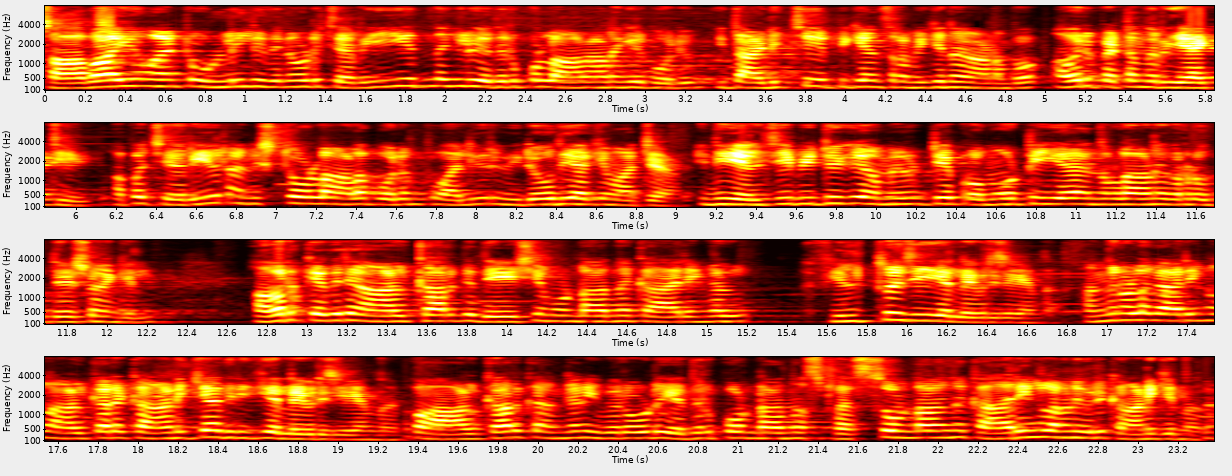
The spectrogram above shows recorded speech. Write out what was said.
സ്വാഭാവികമായിട്ട് ഉള്ളിൽ ഇതിനോട് ചെറിയ എന്തെങ്കിലും എതിർപ്പുള്ള ആളാണെങ്കിൽ പോലും ഇത് അടിച്ചേൽപ്പിക്കാൻ ശ്രമിക്കുന്ന കാണുമ്പോൾ അവർ പെട്ടെന്ന് റിയാക്ട് ചെയ്യും. അപ്പോൾ ചെറിയൊരു അനിഷ്ടമുള്ള ആളെ പോലും വലിയൊരു വിരോധിയാക്കി മാറ്റുകയാണ്. ഇനി എൽ ജി ബി ടി കമ്മ്യൂണിറ്റിയെ പ്രൊമോട്ട് ചെയ്യുക എന്നുള്ളതാണ് ഇവരുടെ ഉദ്ദേശമെങ്കിൽ അവർക്കെതിരെ ആൾക്കാർക്ക് ദേഷ്യമുണ്ടാകുന്ന കാര്യങ്ങൾ ഫിൽട്ടർ ചെയ്യല്ലേ ഇവർ ചെയ്യേണ്ടത്? അങ്ങനെയുള്ള കാര്യങ്ങൾ ആൾക്കാരെ കാണിക്കാതിരിക്കുകയല്ലേ ഇവർ ചെയ്യുന്നത്? അപ്പോൾ ആൾക്കാർക്ക് അങ്ങനെ ഇവരോട് എതിർപ്പുണ്ടാകുന്ന സ്ട്രെസ് ഉണ്ടാകുന്ന കാര്യങ്ങളാണ് ഇവർ കാണിക്കുന്നത്.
